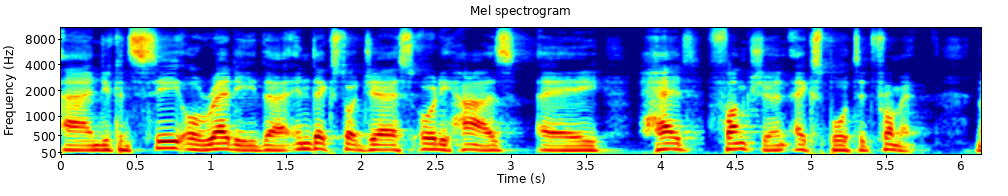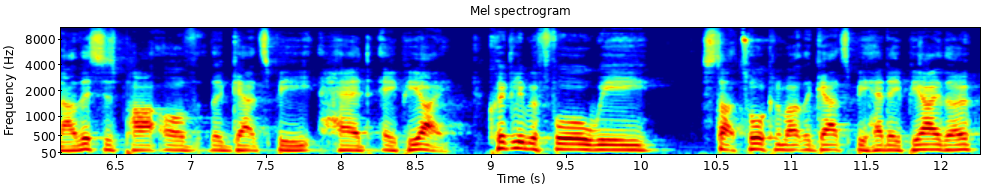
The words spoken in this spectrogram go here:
and you can see already that index.js already has a head function exported from it. Now this is part of the Gatsby head API. Quickly before we start talking about the Gatsby head API though,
